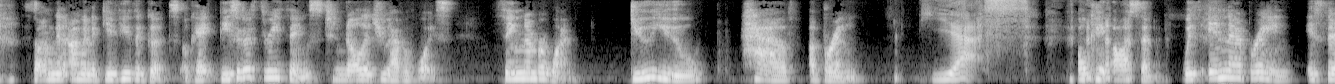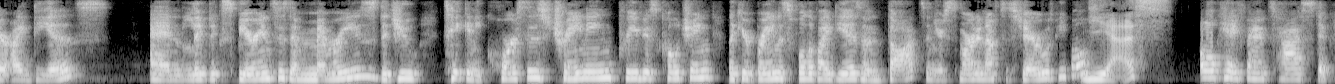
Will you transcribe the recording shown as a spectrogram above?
so I'm gonna I'm gonna give you the goods. Okay. These are the three things to know that you have a voice. thing number one do you have a brain? Yes. okay, awesome. Within that brain, is there ideas and lived experiences and memories? Did you take any courses, training, previous coaching? Like your brain is full of ideas and thoughts and you're smart enough to share it with people? Yes. Okay, fantastic.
